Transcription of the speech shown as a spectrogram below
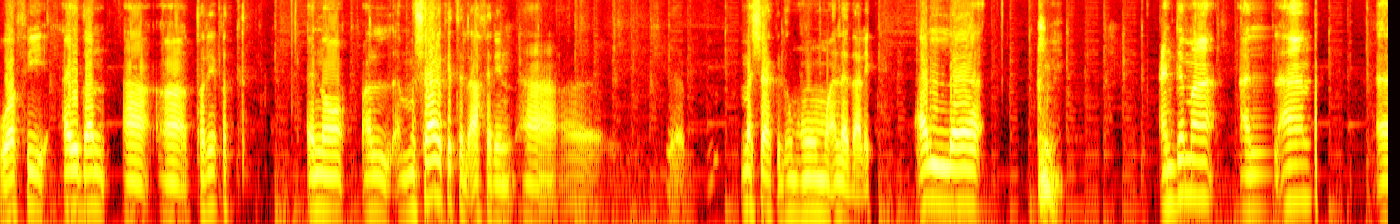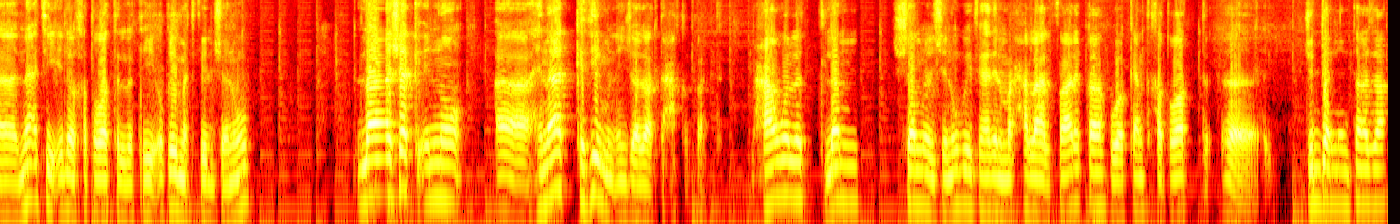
وفي أيضا طريقة أنه مشاركة الآخرين مشاكلهم هم وما إلى ذلك. عندما الآن نأتي إلى الخطوات التي أقيمت في الجنوب لا شك أنه هناك كثير من الإنجازات تحققت محاولة لم الشمل الجنوبي في هذه المرحلة الفارقة وكانت خطوات جدا ممتازة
